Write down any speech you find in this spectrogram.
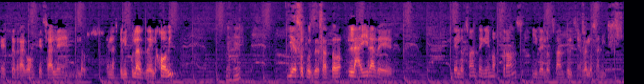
este dragón que sale en, los, en las películas del Hobbit. Y eso pues desató la ira de, de los fans de Game of Thrones y de los fans del Señor de los Anillos.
